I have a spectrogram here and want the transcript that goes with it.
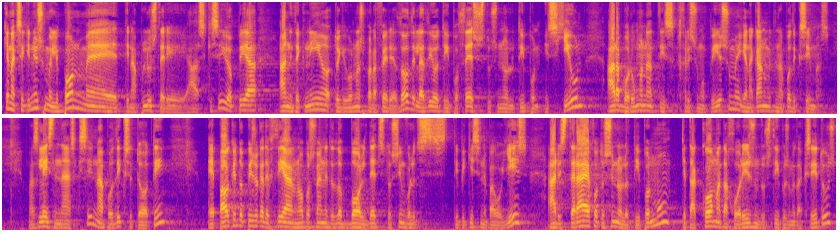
και να ξεκινήσουμε λοιπόν με την απλούστερη άσκηση, η οποία ανειδεκνύει το γεγονός που αναφέρει εδώ, δηλαδή ότι οι υποθέσεις του συνόλου τύπων ισχύουν, άρα μπορούμε να τις χρησιμοποιήσουμε για να κάνουμε την απόδειξή μας. Μας λέει στην άσκηση να αποδείξετε ότι ε, πάω και εντοπίζω κατευθείαν, όπως φαίνεται εδώ, bold, έτσι, το σύμβολο της τυπικής συνεπαγωγής. Αριστερά έχω το σύνολο τύπων μου και τα κόμματα χωρίζουν τους τύπους μεταξύ τους.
